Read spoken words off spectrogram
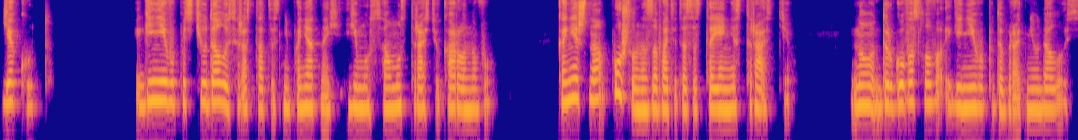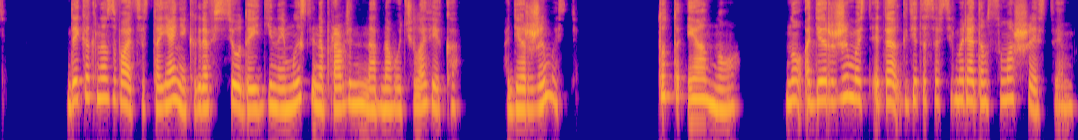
Якут. Евгеньеву почти удалось расстаться с непонятной ему самому страстью Коронову. Конечно, пошло называть это состояние страстью, но другого слова Евгеньеву подобрать не удалось. Да и как назвать состояние, когда все до единой мысли направлено на одного человека? Одержимость? То-то и оно. Но одержимость – это где-то совсем рядом с сумасшествием.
